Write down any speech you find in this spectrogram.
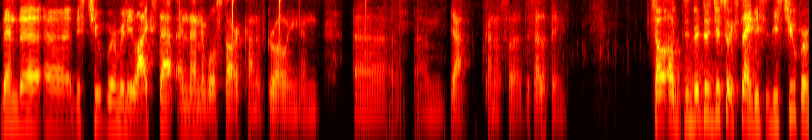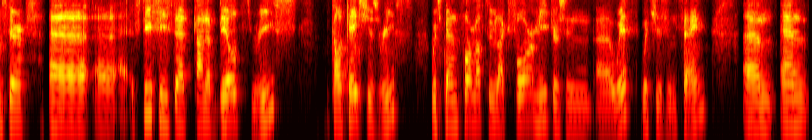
then the uh, this tube worm really likes that, and then it will start kind of growing and uh, um, yeah, kind of uh, developing. So, uh, just to explain, these these worms, they're species that kind of build reefs, calcareous reefs, which can form up to like four meters in width, which is insane. Um, and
